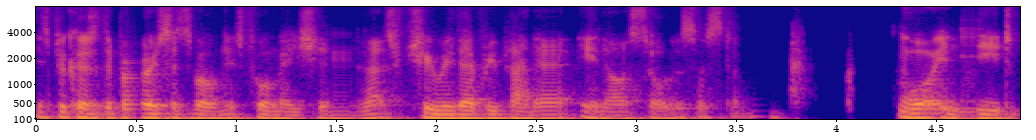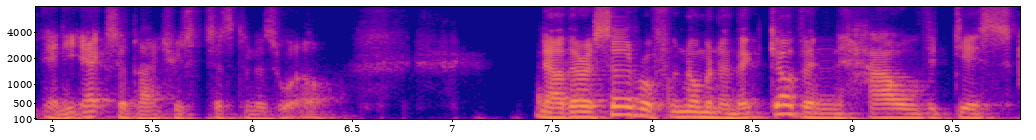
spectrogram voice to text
is because of the process involved in its formation. And that's true with every planet in our solar system, or indeed any exoplanetary system as well. Now, there are several phenomena that govern how the disk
